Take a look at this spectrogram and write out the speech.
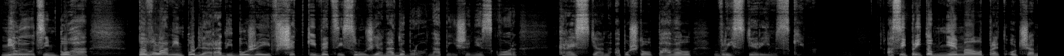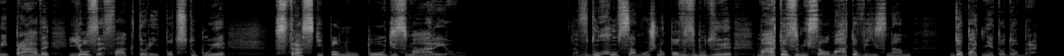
Milujúcim Boha, povolaným podľa rady Božej, všetky veci slúžia na dobro, napíše neskôr kresťan Apoštol Pavel v liste rímským. Asi pritom nemal pred očami práve Jozefa, ktorý podstupuje strasti plnú púť s Máriou. A v duchu sa možno povzbudzuje, má to zmysel, má to význam, dopadne to dobre.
